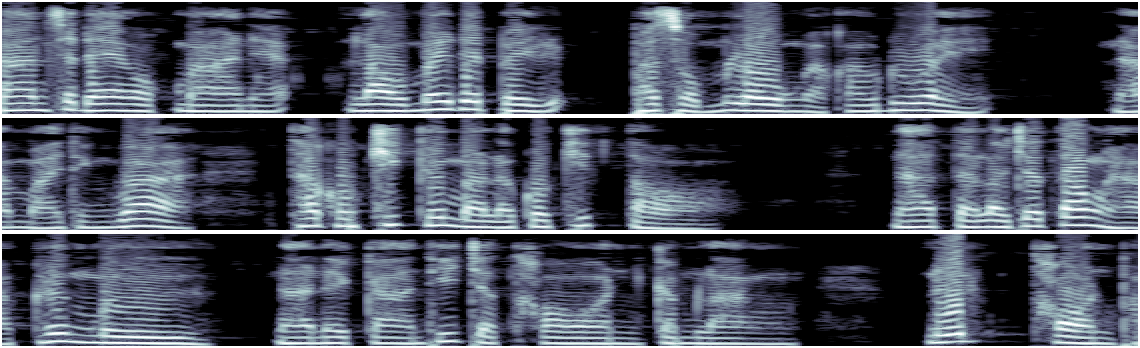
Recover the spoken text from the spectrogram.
การแสดงออกมาเนี่ยเราไม่ได้ไปผสมลงกับเขาด้วยนะหมายถึงว่าถ้าเขาคิดขึ้นมาเราก็คิดต่อนะแต่เราจะต้องหาเครื่องมือนะในการที่จะทอนกำลังหรือทอนพ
